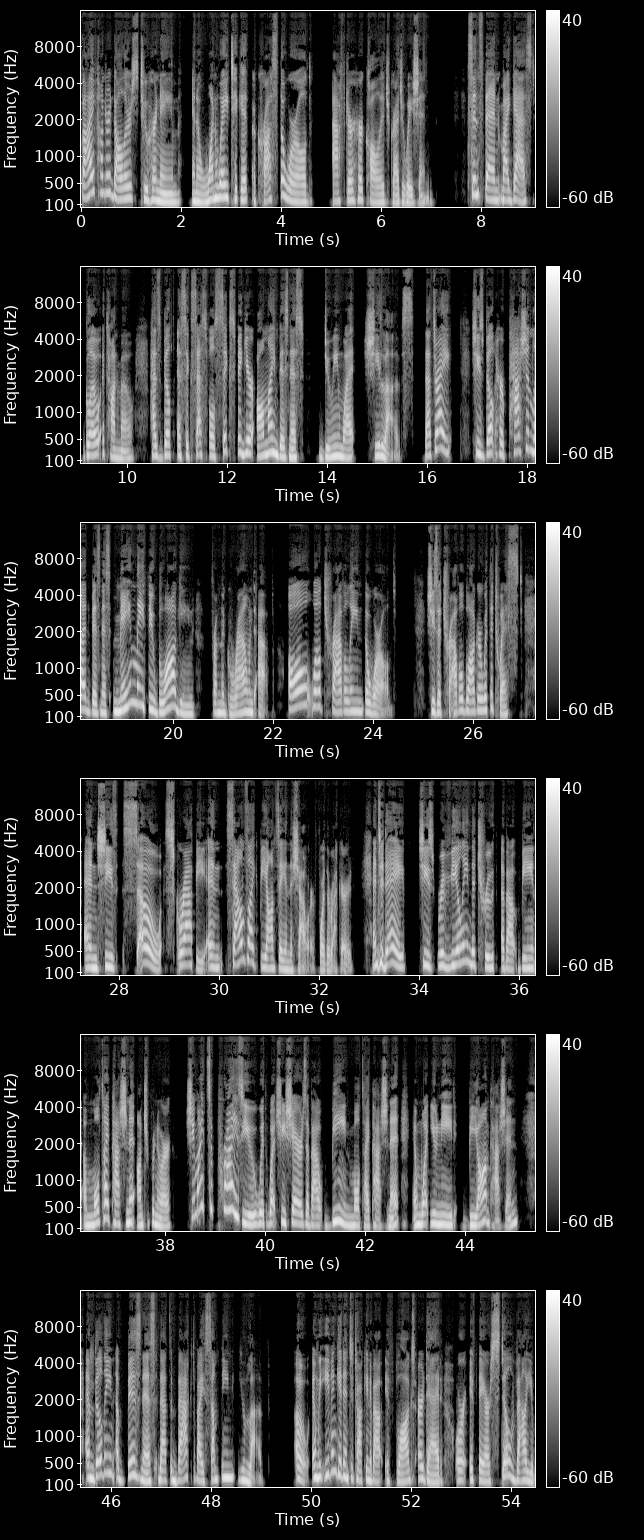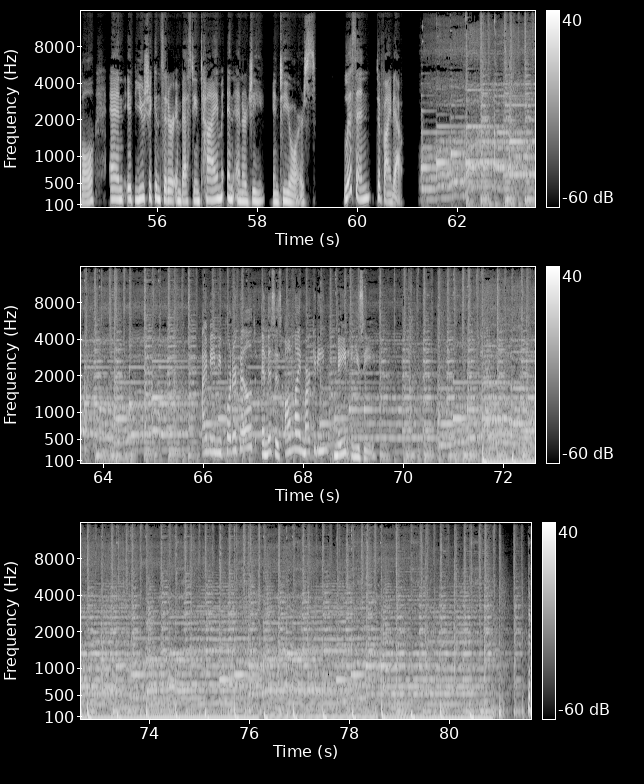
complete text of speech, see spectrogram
$500 to her name and a one way ticket across the world after her college graduation. Since then, my guest, Glo Atanmo, has built a successful six figure online business doing what she loves. That's right. She's built her passion led business mainly through blogging from the ground up, all while traveling the world. She's a travel blogger with a twist and she's so scrappy and sounds like Beyonce in the shower for the record. And today she's revealing the truth about being a multi-passionate entrepreneur. She might surprise you with what she shares about being multi-passionate and what you need beyond passion and building a business that's backed by something you love. Oh, and we even get into talking about if blogs are dead or if they are still valuable and if you should consider investing time and energy into yours. Listen to find out. I'm Amy Porterfield, and this is Online Marketing Made Easy.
